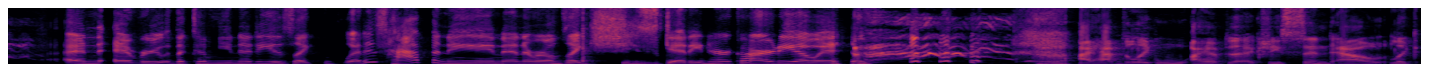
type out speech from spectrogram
and every the community is like, what is happening? And everyone's like, she's getting her cardio in. I have to like I have to actually send out like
